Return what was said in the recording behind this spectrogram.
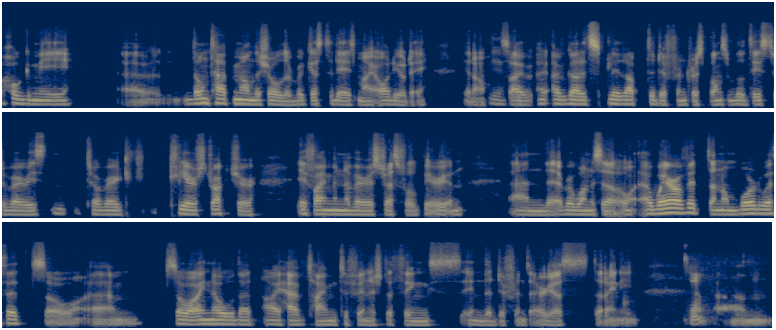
hog me, uh, don't tap me on the shoulder because today is my audio day. You know, Yeah. so I've I've got it split up to different responsibilities to very to a very clear structure. If I'm in a very stressful period, and everyone is uh, aware of it and on board with it, so um, so I know that I have time to finish the things in the different areas that I need. Yeah. Um,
